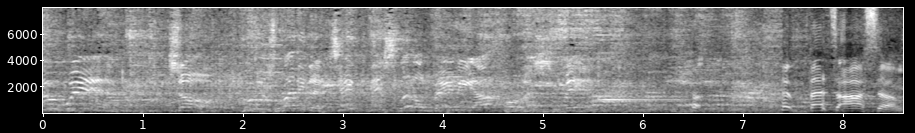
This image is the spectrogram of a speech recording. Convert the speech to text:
to win. So, who's ready to take this little baby out for a spin? That's awesome.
